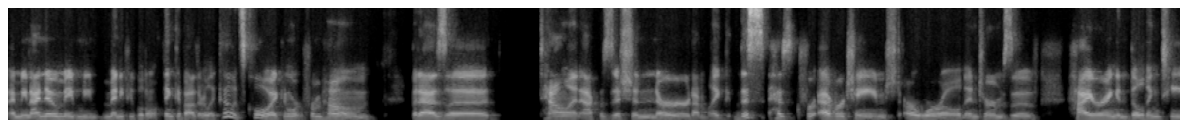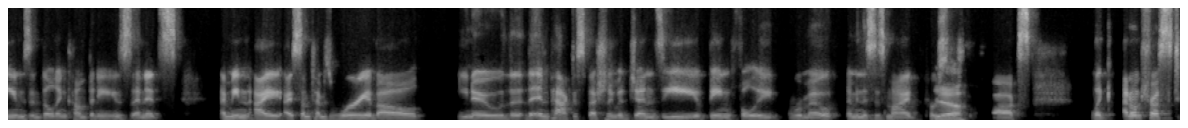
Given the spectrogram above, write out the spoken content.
i mean i know maybe many people don't think about it. they're like oh it's cool. I can work from home. But as a talent acquisition nerd i'm like this has forever changed our world in terms of hiring and building teams and building companies. And it's i mean i i sometimes worry about you know the the impact especially with gen z of being fully remote. I mean this is my personal yeah. box like i don't trust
